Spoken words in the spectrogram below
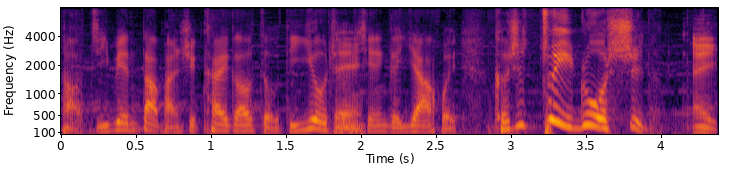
啊，即便大盘是开高走低，又呈现一个压回，可是最弱势的哎。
